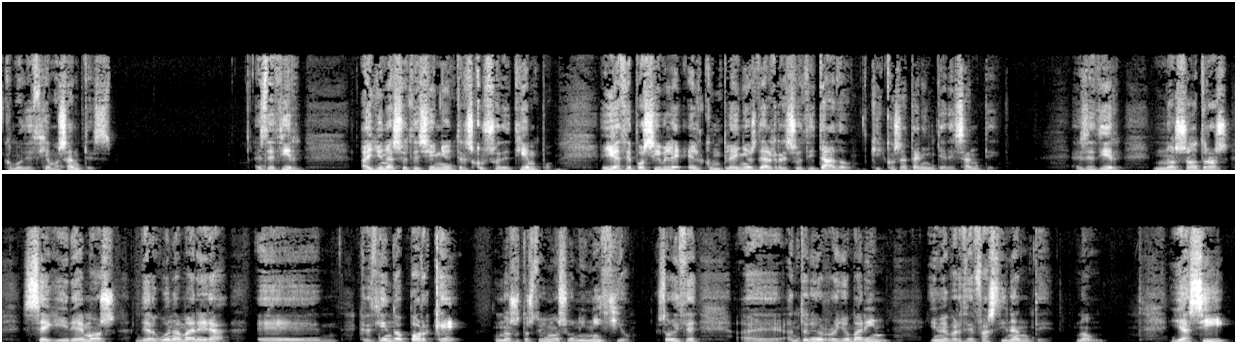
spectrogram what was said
como decíamos antes. Es decir, hay una sucesión y un transcurso de tiempo. Ello hace posible el cumpleaños del resucitado. Qué cosa tan interesante. Es decir, nosotros seguiremos de alguna manera eh, creciendo porque nosotros tuvimos un inicio. Esto lo dice eh, Antonio Rollo Marín y me parece fascinante, ¿no? Y así,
